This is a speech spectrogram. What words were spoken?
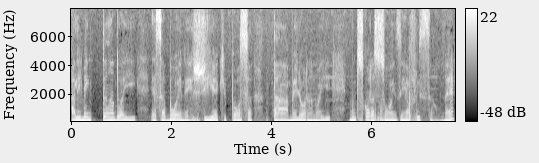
alimentando aí essa boa energia que possa estar tá melhorando aí muitos corações em aflição, né?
